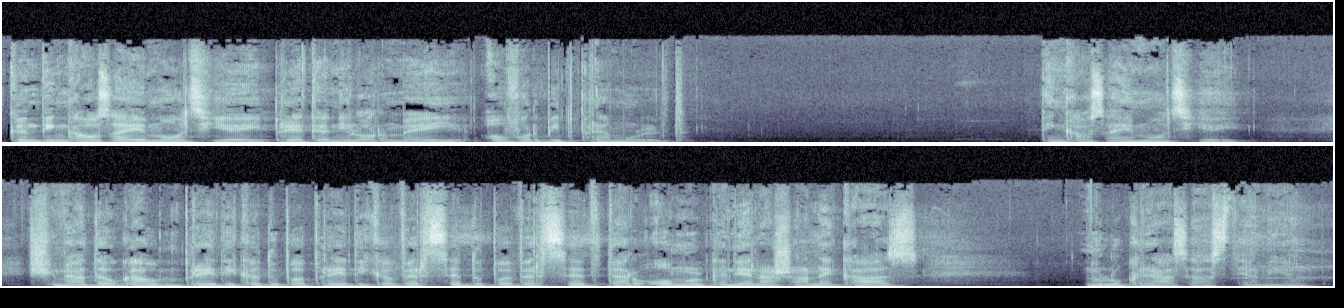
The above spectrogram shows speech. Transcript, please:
Când din cauza emoției prietenilor mei au vorbit prea mult. Din cauza emoției. Și mi-adăugau în predică după predică, verset după verset, dar omul când e în așa necaz, nu lucrează astea în el.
